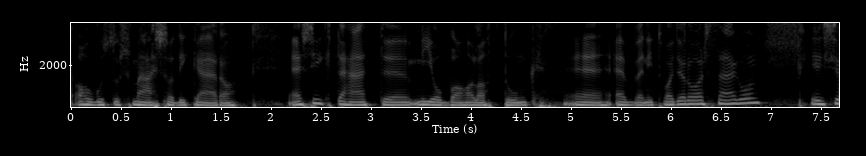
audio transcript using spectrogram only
augusztus másodikára esik, tehát mi jobban haladtunk e, ebben itt Magyarországon, és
